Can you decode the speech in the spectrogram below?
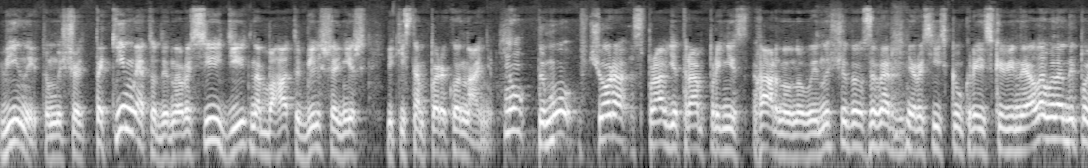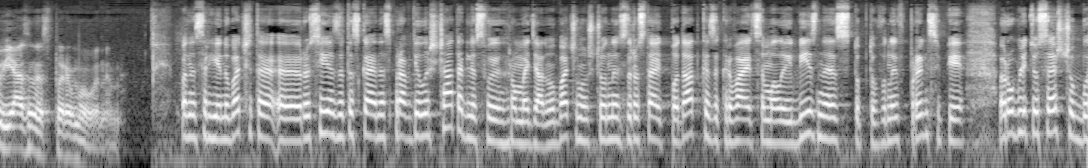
війни, тому що такі методи на Росію діють набагато більше ніж якісь там переконання. Ну, Тому вчора справді Трамп приніс гарну новину щодо завершення російсько-української війни, але вона не пов'язана з перемовинами. Пане Сергію, ну бачите, е, Росія затискає насправді лищата для своїх громадян. Ми бачимо, що у них зростають податки, закривається малий бізнес. Тобто вони, в принципі, роблять усе, щоб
